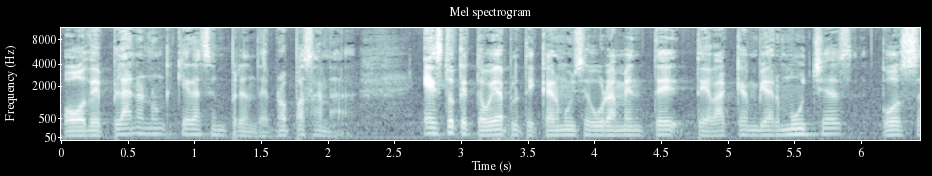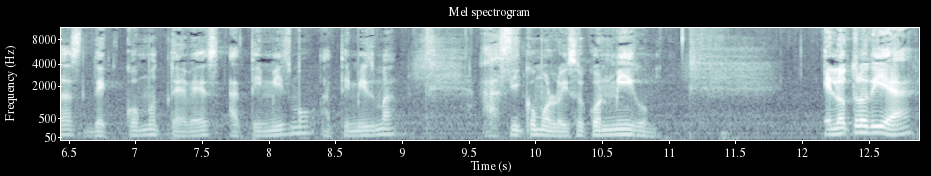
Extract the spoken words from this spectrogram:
o de plano nunca quieras emprender, no pasa nada. Esto que te voy a platicar muy seguramente te va a cambiar muchas cosas de cómo te ves a ti mismo, a ti misma, así como lo hizo conmigo. El otro día,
